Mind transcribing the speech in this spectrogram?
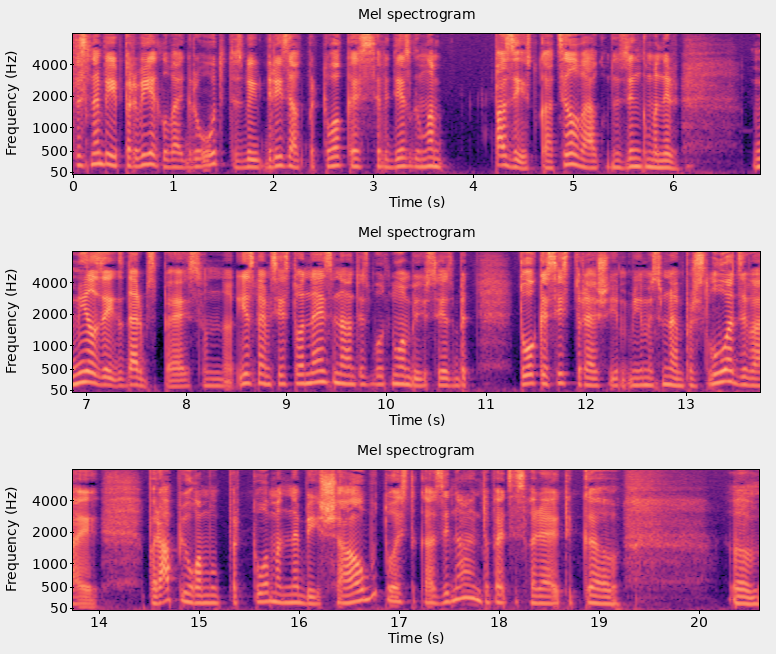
Tas nebija par viegli vai grūti. Tas bija drīzāk par to, ka es sevi diezgan labi pazīstu kā cilvēku, es zinu, ka man ir milzīgas darbspējas. Uh, iespējams, ja es to nezinātu, es būtu nobijusies. Bet to, ka es izturēšu, ja, ja mēs runājam par slodzi vai par apjomu, par to man nebija šaubu. To es zināju, un tāpēc es varēju tik. Uh, um,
